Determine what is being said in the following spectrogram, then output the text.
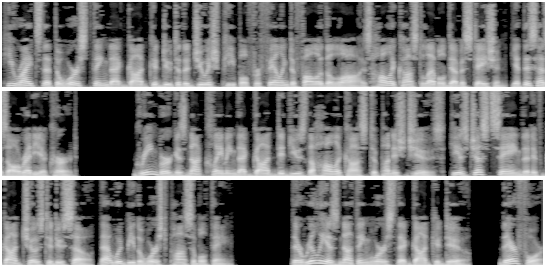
He writes that the worst thing that God could do to the Jewish people for failing to follow the law is Holocaust-level devastation, yet this has already occurred. Greenberg is not claiming that God did use the Holocaust to punish Jews, he is just saying that if God chose to do so, that would be the worst possible thing. There really is nothing worse that God could do. Therefore,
